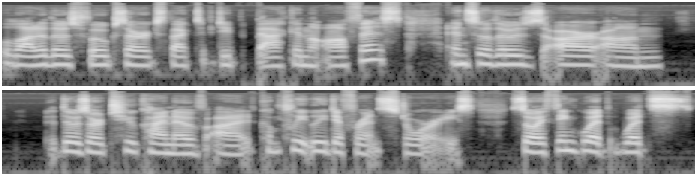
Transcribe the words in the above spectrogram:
a lot of those folks are expected to be back in the office, and so those are um, those are two kind of uh, completely different stories. So I think what what's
